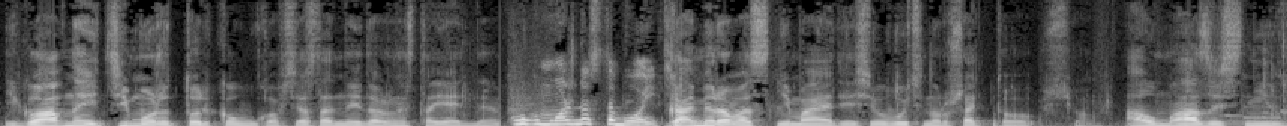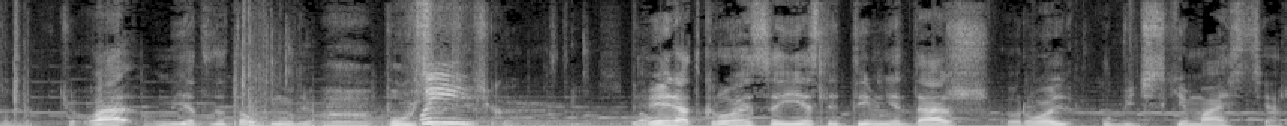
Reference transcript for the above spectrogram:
И главное, идти может только ухо, все остальные должны стоять, да? Ух, можно с тобой? Камера вас снимает, если вы будете нарушать, то все. Алмазы снизу. Чё? А, меня туда толкнули. Полсердечка осталось. Дверь откроется, если ты мне дашь роль кубический мастер.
